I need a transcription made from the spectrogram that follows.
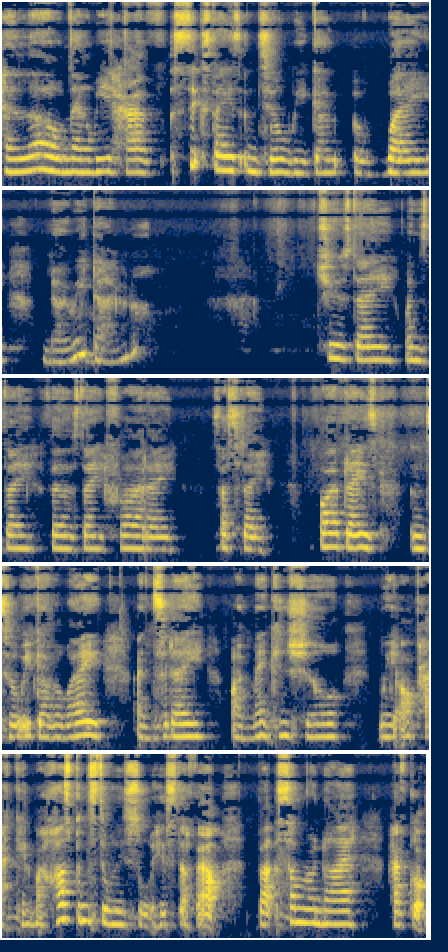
Hello, now we have six days until we go away. No, we don't. Tuesday, Wednesday, Thursday, Friday, Saturday. Five days until we go away. And today I'm making sure we are packing. My husband still needs to sort his stuff out, but Summer and I have got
